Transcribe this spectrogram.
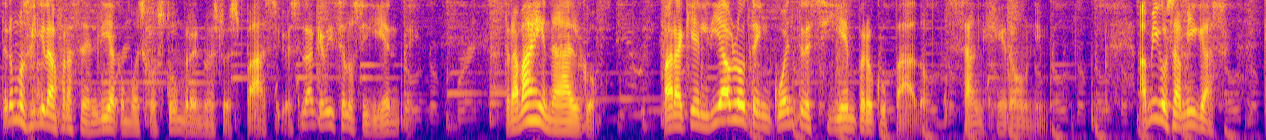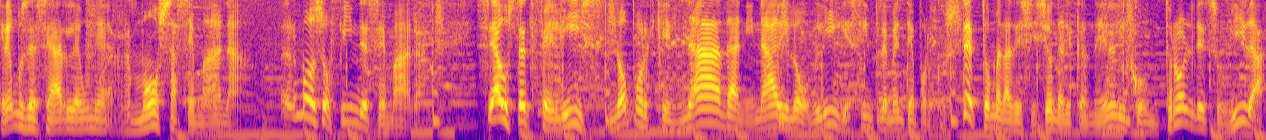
Tenemos aquí la frase del día como es costumbre en nuestro espacio. Es la que dice lo siguiente. Trabaja en algo para que el diablo te encuentre siempre ocupado. San Jerónimo. Amigos, amigas, queremos desearle una hermosa semana, hermoso fin de semana. Sea usted feliz, no porque nada ni nadie lo obligue, simplemente porque usted toma la decisión de tener el control de su vida,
